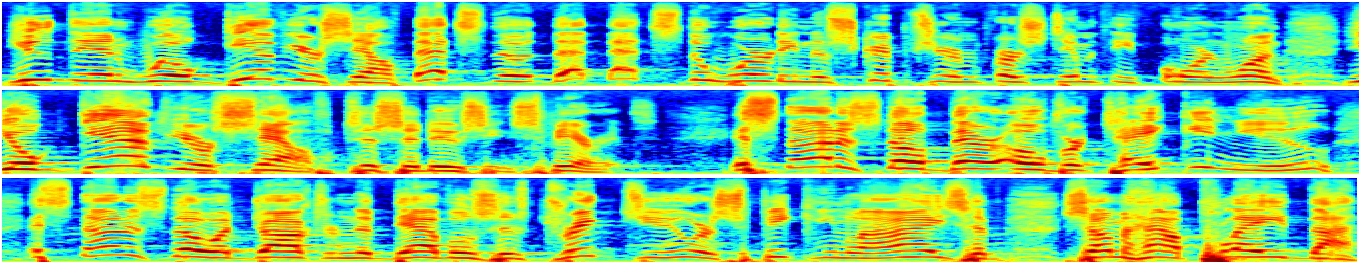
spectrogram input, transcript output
you then will give yourself. That's the that, that's the wording of Scripture in 1 Timothy 4 and 1. You'll give yourself to seducing spirits. It's not as though they're overtaking you. It's not as though a doctrine of devils has tricked you or speaking lies have somehow played the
